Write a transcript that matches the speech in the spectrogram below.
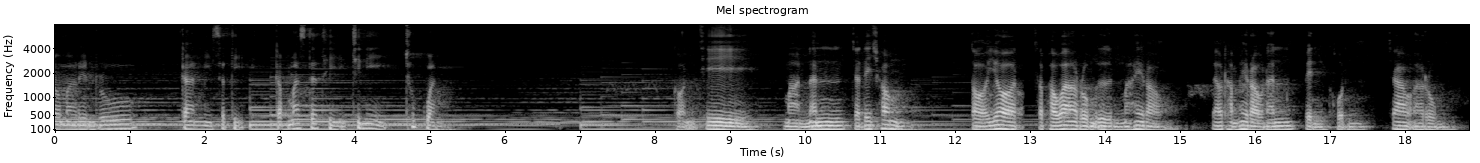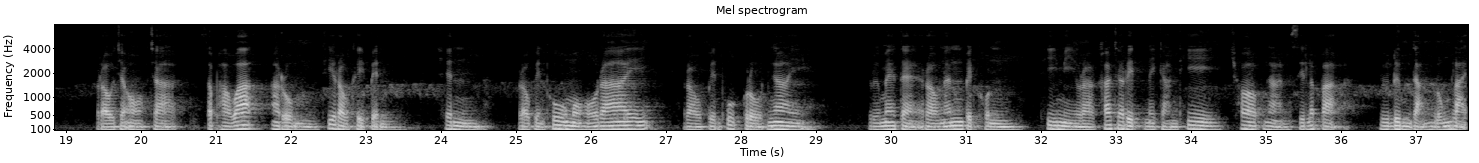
เรามาเรียนรู้การมีสติกับมาสเตอร์ทีที่นี่ทุกวัน ก่อนที่มารนั้นจะได้ช่องต่อยอดสภาวะอารมณ์อื่นมาให้เรา แล้วทำให้เรานั้นเป็นคนเจ้าอารมณ์ เราจะออกจากสภาวะอารมณ์ที่เราเคยเป็น เช่น เราเป็นผู้โมโหร้าย เราเป็นผู้โกรธง่าย หรือแม้แต่เรานั้นเป็นคนที่มีราคะจริตในการที่ชอบงานศิลปะ หรือดื่มด่ำหลงไหล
